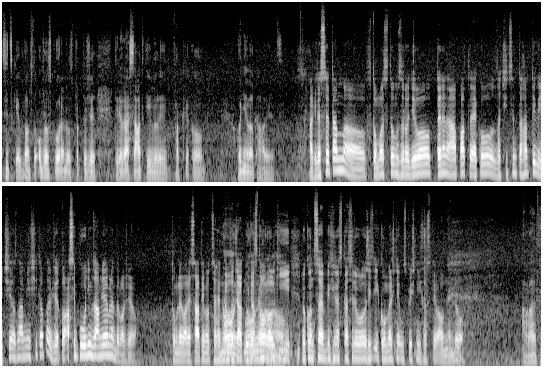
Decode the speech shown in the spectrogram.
vždycky jako mám z toho obrovskou radost, protože ty 90. byly fakt jako hodně velká věc. A kde se tam eh, v tomhle tom zrodilo ten nápad, jako začít sem tahat ty větší a známější kapely? Že to asi původním záměrem nebylo, že jo? V tom 90. roce hnedka No, no, začátku no, z toho velký, dokonce bych dneska si dovolil říct i komerčně úspěšný festival. Nebylo. Ale v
